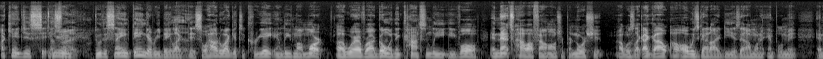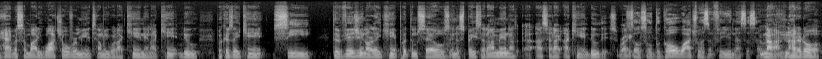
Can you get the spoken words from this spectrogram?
I can't just sit That's here right. and do the same thing every day like this. So how do I get to create and leave my mark uh, wherever I go and then constantly evolve? And that's how I found entrepreneurship. I was like, I got, I always got ideas that I want to implement, and having somebody watch over me and tell me what I can and I can't do because they can't see the vision or they can't put themselves in the space that I'm in. I, I said I, I can't do this, right? So so the gold watch wasn't for you necessarily. Nah, not at all.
